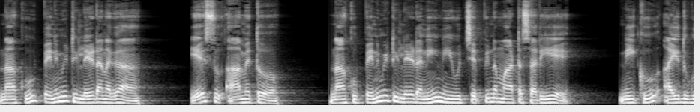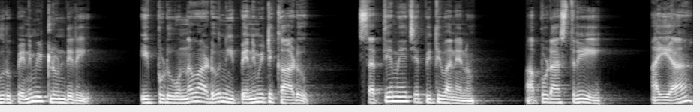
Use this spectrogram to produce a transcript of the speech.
నాకు పెనిమిటి లేడనగా యేసు ఆమెతో నాకు పెనిమిటి లేడని నీవు చెప్పిన మాట సరియే. నీకు ఐదుగురు పెనిమిట్లుండిరి. ఇప్పుడు ఉన్నవాడు నీ పెనిమిటి కాడు. సత్యమే చెప్పితివనెను. అప్పుడా స్త్రీ అయ్యా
